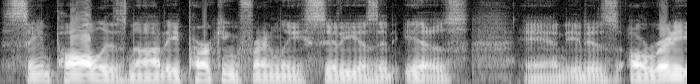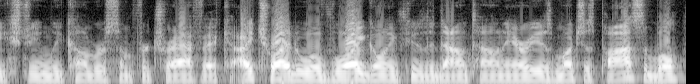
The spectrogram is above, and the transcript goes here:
St. Paul is not a parking friendly city as it is, and it is already extremely cumbersome for traffic. I try to avoid going through the downtown area as much as possible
